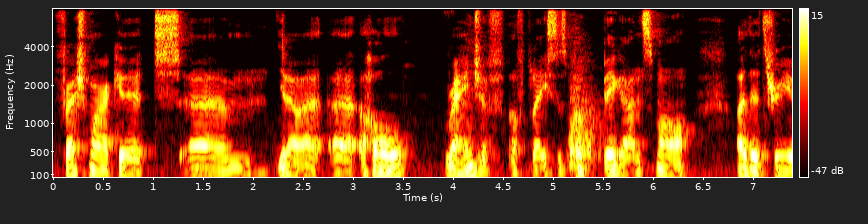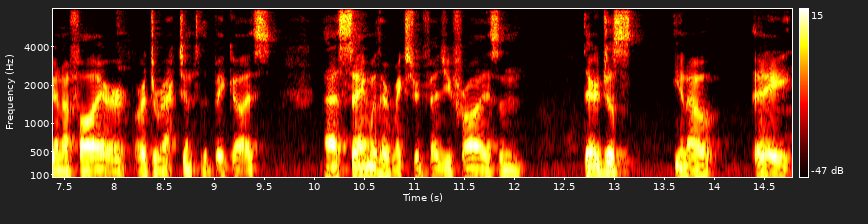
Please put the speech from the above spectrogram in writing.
Fresh Market. Um, you know a, a, whole range of, of places, both big and small, either through UNFI or, or direct into the big guys. Uh, same with our mixed veggie fries, and they're just you know a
